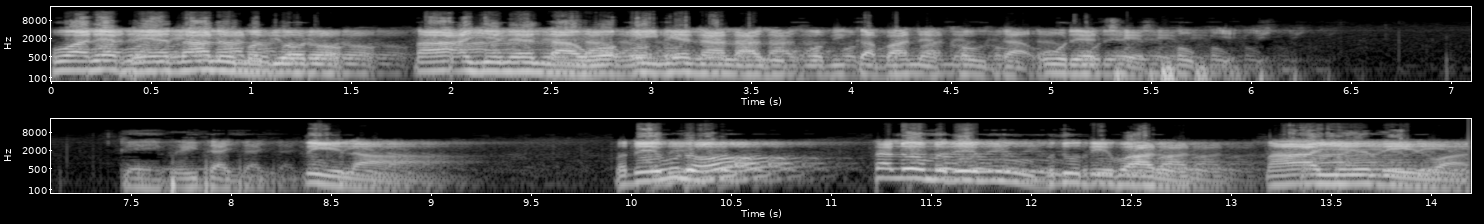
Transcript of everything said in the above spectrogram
ဟိုကလည်းဘယ်သားလို့မပြောတော့သားအရင်နဲ့လာဝအိမ်နဲ့လာလာဆိုခေါ်ပြီးကပ်ပန်းနဲ့ခုတ်တာအိုးတဲ့ထဲဖုတ်ပြကဲပြိတ္တကြီးသိလားမသိဘူးနော်တက်လို့မသိဘူးဘသူသိသွားတော့သားအရင်သိသွား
